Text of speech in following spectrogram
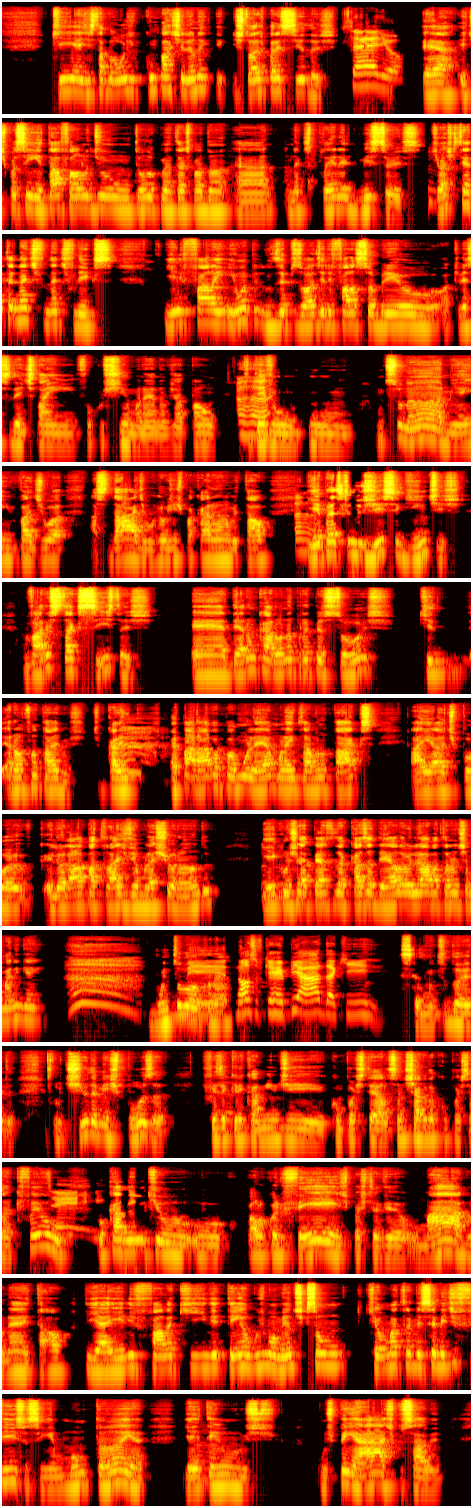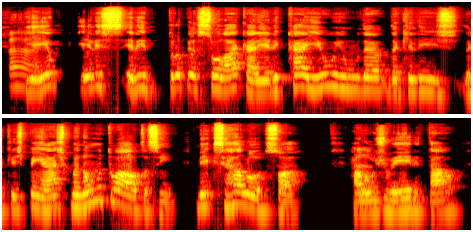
que a gente estava hoje compartilhando histórias parecidas. Sério? É, e tipo assim, tava falando de um, tem um documentário chamado uh, Unexplained Mysteries, que eu acho que tem até Netflix. E ele fala, em um dos episódios, ele fala sobre o, aquele acidente lá em Fukushima, né, no Japão, que uhum. teve um, um, um, tsunami, aí invadiu a, a, cidade, morreu gente pra caramba e tal. Uhum. E aí parece que nos dias seguintes, vários taxistas é, deram carona para pessoas que eram fantasmas. Tipo, o cara parava pra mulher, a mulher entrava no táxi, aí ela, tipo, ele olhava para trás, via a mulher chorando, e aí quando chegava perto da casa dela, eu olhava atrás não tinha mais ninguém. Muito louco, né? Nossa, fiquei arrepiada aqui. Isso é muito doido. O tio da minha esposa fez aquele caminho de Compostela, Santiago da Compostela, que foi o, o caminho que o, o Paulo Coelho fez para escrever o Mago, né, e tal. E aí ele fala que tem alguns momentos que são que é uma travessia meio difícil, assim, é montanha, e aí uhum. tem uns uns penhascos, sabe? Uhum. E aí ele, ele tropeçou lá, cara, e ele caiu em um da, daqueles, daqueles penhascos, mas não muito alto, assim. Meio que se ralou só. Ralou uhum. o joelho e tal.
